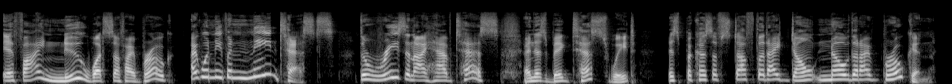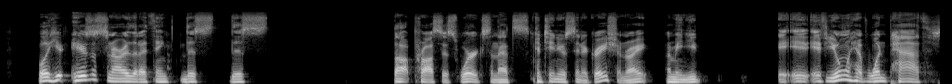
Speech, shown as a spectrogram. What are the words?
if I knew what stuff I broke, I wouldn't even need tests. The reason I have tests and this big test suite is because of stuff that I don't know that I've broken. Well, here, here's a scenario that I think this this thought process works, and that's continuous integration, right? I mean, you if you only have one path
